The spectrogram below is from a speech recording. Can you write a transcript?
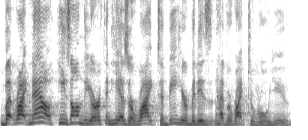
But right now, he's on the earth and he has a right to be here, but he doesn't have a right to rule you.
